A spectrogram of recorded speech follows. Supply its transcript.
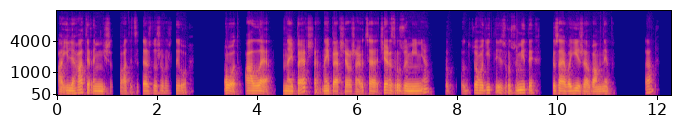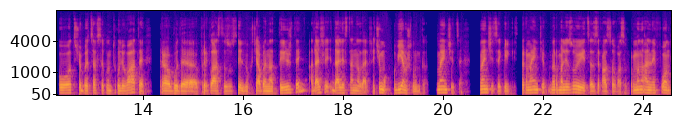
а і лягати раніше спати, це теж дуже важливо. От, але найперше, найперше я вважаю, це через розуміння, щоб до цього дійти, зрозуміти, що зайва їжа вам не потрібна. От, щоб це все контролювати, треба буде прикласти зусиль ну, хоча б на тиждень, а далі, далі стане легше. Чому? Об'єм шлунка зменшиться, зменшиться кількість ферментів, нормалізується зразу у вас гормональний фон,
